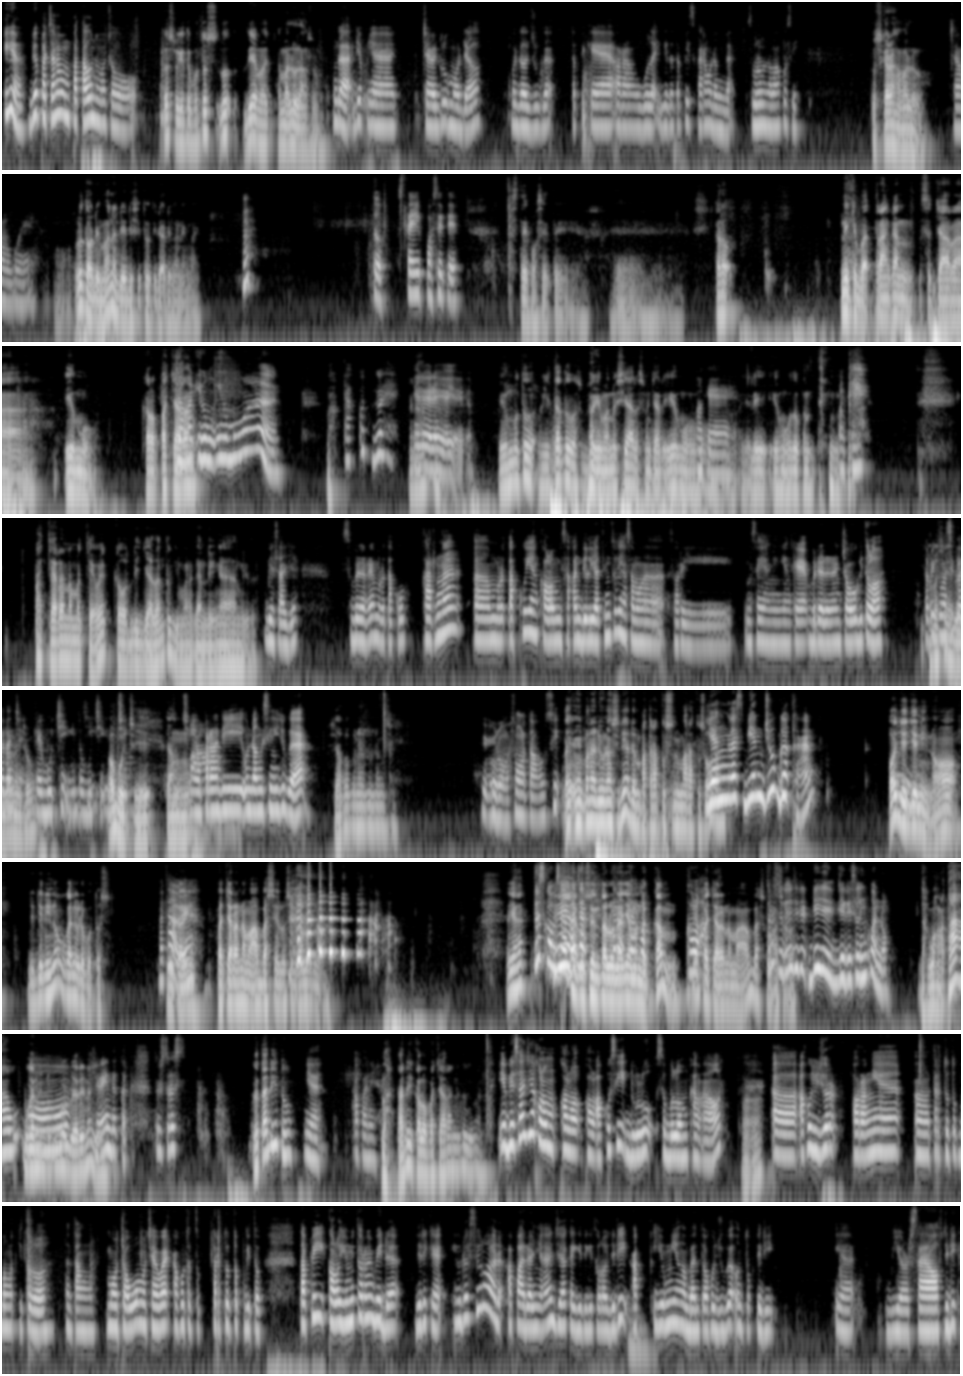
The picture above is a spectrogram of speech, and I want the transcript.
iya dia pacaran 4 tahun sama cowok Terus begitu putus, lu dia sama, sama lu langsung. Enggak, dia punya cewek dulu model, model juga, tapi kayak orang bule gitu, tapi sekarang udah enggak. Sebelum sama aku sih, Terus sekarang sama lu. sama gue. Oh, Lu tau di mana dia di situ tidak dengan yang lain? Tuh, stay positif. Stay positif. Eh, Kalau nih coba terangkan secara ilmu. Kalau pacaran Jangan ilmu-ilmuwan. Takut gue. Ya ya ya ya. Ilmu tuh kita tuh sebagai manusia harus mencari ilmu. Oke. Jadi ilmu tuh penting. Oke. pacaran sama cewek kalau di jalan tuh gimana gandengan gitu? biasa aja sebenarnya menurut aku karena eh, menurut aku yang kalau misalkan diliatin tuh yang sama sorry misalnya yang yang kayak berdandan cowok gitu loh tapi Apa sih masih kelihatan kayak buci gitu buci Oh buci, yang Buci. yang pernah diundang di sini juga siapa pernah diundang sih? Ya udah masa nggak tahu sih Eh, yang pernah diundang sini ada 400 500 orang. yang lesbian juga kan Oh Iya. JJ Nino. JJ Nino bukannya udah putus? nggak tahu ya. Pacaran sama Abbasnya Lucinta Luna. Iya kan? terus kalau misalnya iya, pacar Lucinta Lunanya ter- mendekam. kalau- dia pacaran sama Abbas. terus juga salah. jadi, dia jadi, jadi selingkuhan dong Nah, gua nggak tahu. Bukan Oh, gua biarin aja. kirain deket terus terus Lah, tadi itu. ya apa nih? Lah, tadi kalau pacaran itu gimana? ya biasa aja kalau kalau kalau aku sih dulu sebelum come out Heeh. eh, aku jujur orangnya eh, tertutup banget gitu loh tentang mau cowok mau cewek aku tetap tertutup gitu. Tapi kalau Yumi tuh orangnya beda. Jadi kayak ya udah sih lo ada apa adanya aja kayak gitu gitu loh. Jadi ak- Yumi yang ngebantu aku juga untuk jadi ya be yourself. Jadi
